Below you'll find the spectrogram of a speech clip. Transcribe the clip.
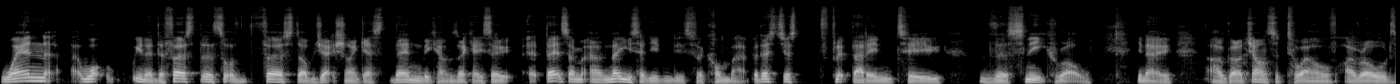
When what you know, the first the sort of first objection, I guess, then becomes okay. So uh, let's. Um, I know you said you didn't do this for combat, but let's just flip that into the sneak roll. You know, I've got a chance at twelve. I rolled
